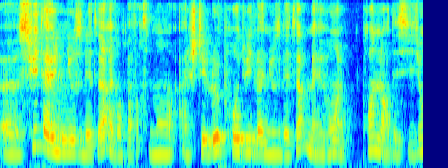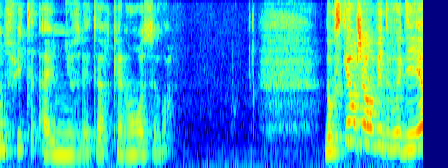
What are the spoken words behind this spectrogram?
euh, suite à une newsletter. Elles vont pas forcément acheter le produit de la newsletter, mais elles vont prendre leurs décisions suite à une newsletter qu'elles vont recevoir. Donc ce que j'ai envie de vous dire,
